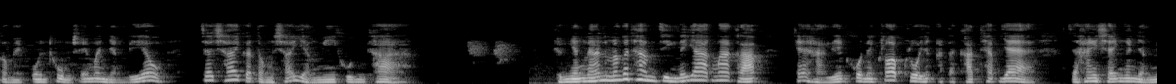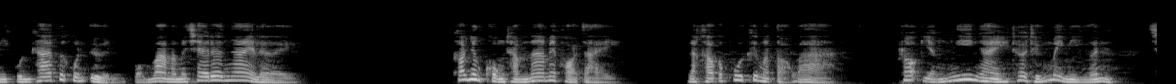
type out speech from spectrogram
ก็ไม่ควรทุ่มใช้มันอย่างเดียว จะใช้ก็ต้องใช้อย่างมีคุณค่า ถึงอย่างนั้นมันก็ทำจริงได้ยากมากครับ แค่หาเลี้ยงคนในครอบครัวยังอัตคัดแทบแย่ จะให้ใช้เงินอย่างมีคุณค่าเพื่อคนอื่น ผมว่ามันไม่ใช่เรื่องง่ายเลย เขายังคงทำหน้าไม่พอใจ และเขาก็พูดขึ้นมาต่อว่า เพราะอย่างนี้ไงเธอถึงไม่มีเงิน ช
